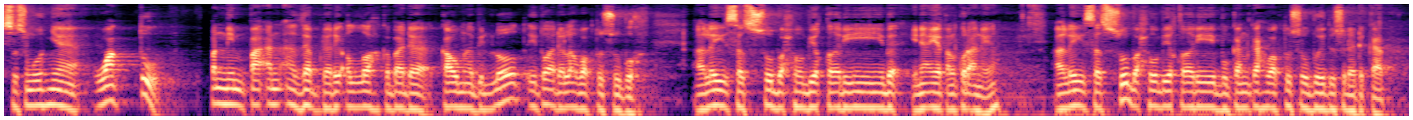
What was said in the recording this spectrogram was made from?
sesungguhnya waktu penimpaan azab dari Allah kepada kaum Nabi Lut itu adalah waktu subuh. Alaysa subhu biqarib. Ini ayat Al-Qur'an ya. Alaysa subhu biqarib. Bukankah waktu subuh itu sudah dekat?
